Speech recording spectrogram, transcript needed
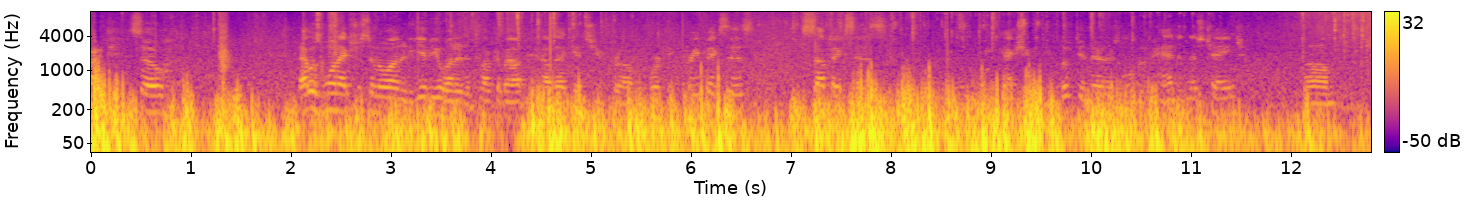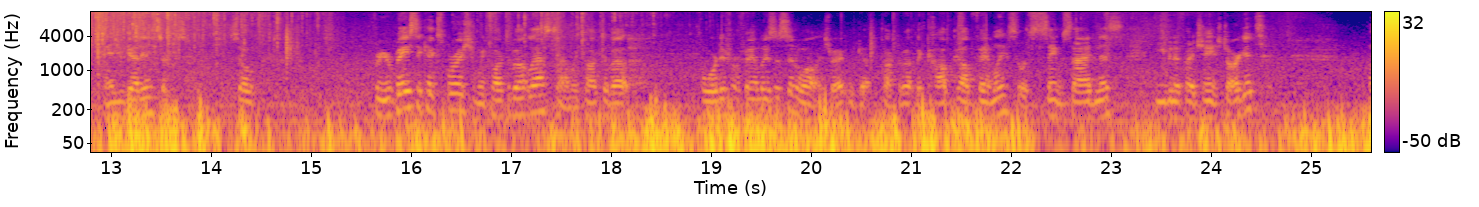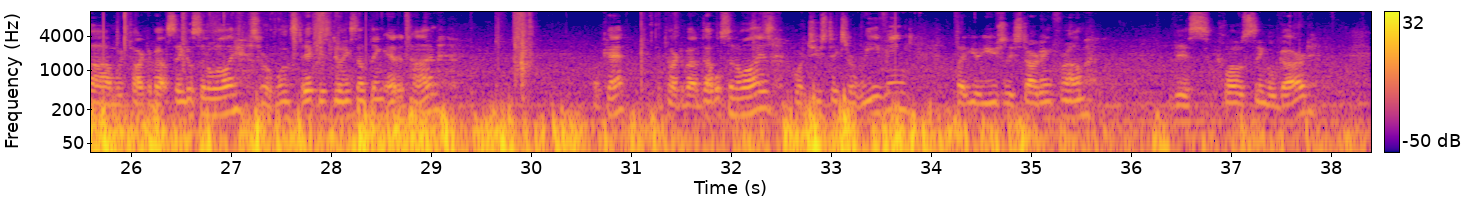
All right, so that was one extra symbol I wanted to give you. I wanted to talk about how that gets you from working prefixes, suffixes. Actually, if you looked in there, there's a little bit of handedness change. Um, and you've got inserts. So for your basic exploration, we talked about last time, we talked about four different families of Sinawali's, right? We got talked about the Cob Cob family, so it's the same sideness, even if I change targets. Um, we've talked about single Sinawali, so one stick is doing something at a time. Okay, we talked about double Sinawalis, where two sticks are weaving, but you're usually starting from this closed single guard.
